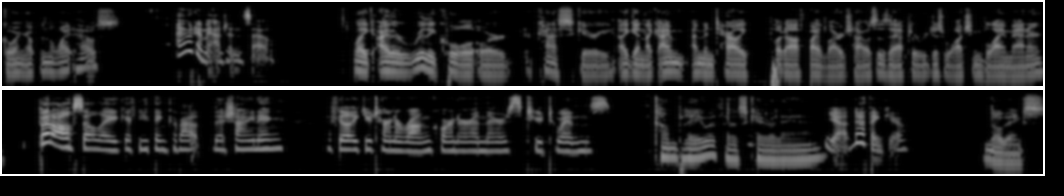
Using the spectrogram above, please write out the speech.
going up in the White House. I would imagine so. Like either really cool or, or kind of scary. Again, like I'm I'm entirely put off by large houses after just watching Bly Manor. But also, like, if you think about The Shining, I feel like you turn a wrong corner and there's two twins. Come play with us, Carol Ann. Yeah, no, thank you. No thanks.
